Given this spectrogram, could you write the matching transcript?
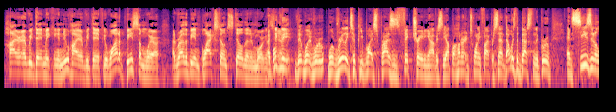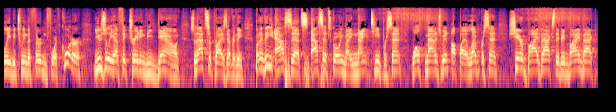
higher every day, making a new high every day. If you want to be somewhere, I'd rather be in Blackstone still than in Morgan I think the, the, what, what, really took people by surprise is FICC trading, obviously up 125%. That was the best in the group. And seasonally, between the third and fourth quarter, usually have FICC trading be down. So that surprised everything. But I think assets, assets growing by 19%, wealth management up by 11%, share buybacks, they've been buying back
